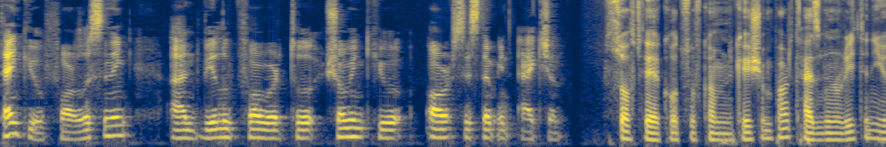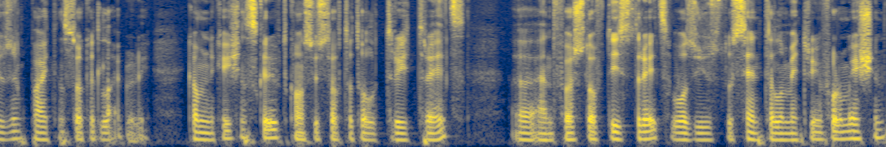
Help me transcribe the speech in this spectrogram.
Thank you for listening, and we look forward to showing you our system in action. Software codes of communication part has been written using Python socket library. Communication script consists of total three threads. Uh, and first of these threads was used to send telemetry information.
